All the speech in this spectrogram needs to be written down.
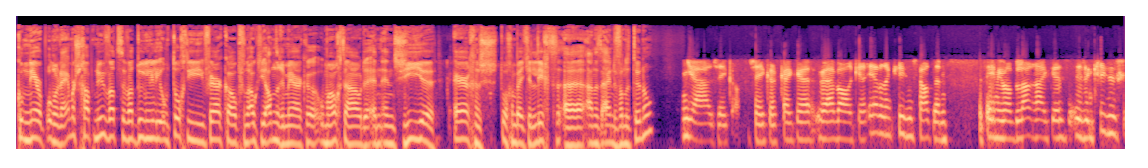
Komt neer op ondernemerschap nu. Wat, wat doen jullie om toch die verkoop van ook die andere merken omhoog te houden? En, en zie je ergens toch een beetje licht eh, aan het einde van de tunnel? Ja, zeker. zeker. Kijk, eh, we hebben al een keer eerder een crisis gehad. En het enige wat belangrijk is, is een crisis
